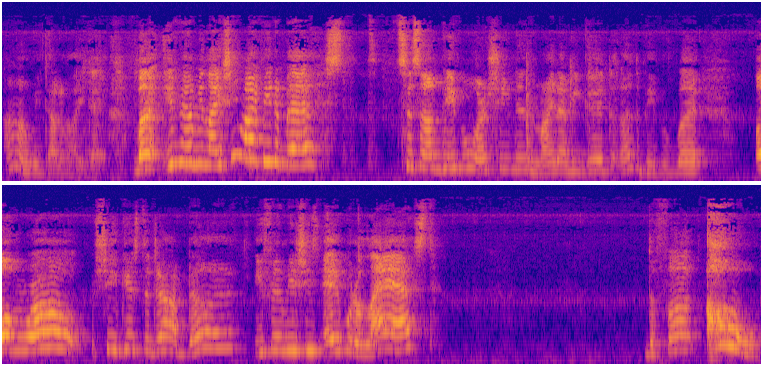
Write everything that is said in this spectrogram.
I don't be talking like that, but you feel me? Like she might be the best to some people, or she just might not be good to other people, but overall, she gets the job done. You feel me? She's able to last. The fuck? Oh,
